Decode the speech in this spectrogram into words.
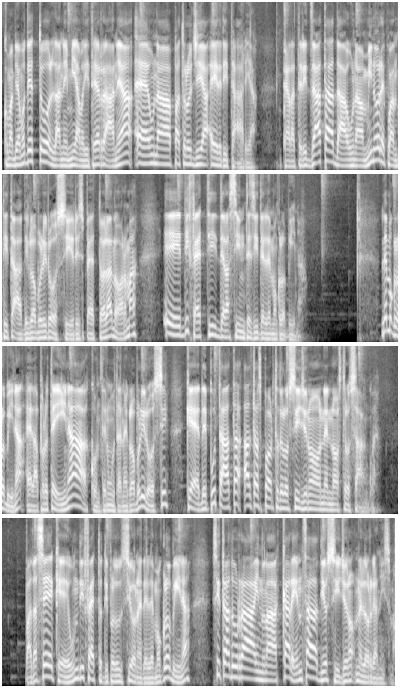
Come abbiamo detto, l'anemia mediterranea è una patologia ereditaria caratterizzata da una minore quantità di globuli rossi rispetto alla norma e difetti della sintesi dell'emoglobina. L'emoglobina è la proteina contenuta nei globuli rossi che è deputata al trasporto dell'ossigeno nel nostro sangue. Va da sé che un difetto di produzione dell'emoglobina si tradurrà in una carenza di ossigeno nell'organismo.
